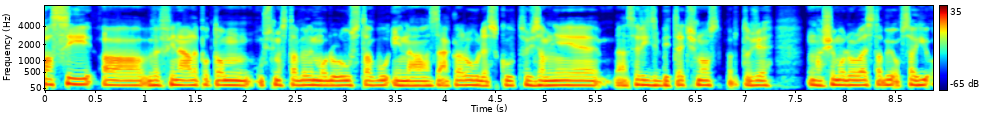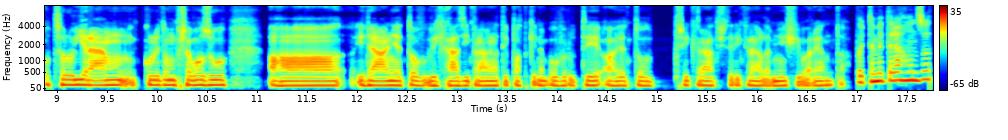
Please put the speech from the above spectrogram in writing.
pasy a ve finále potom už jsme stavili modulovou stavbu i na základovou desku, což za mě je, dá se říct, zbytečnost, protože naše modulové stavby obsahují ocelový rám kvůli tomu převozu a ideálně to vychází právě na ty patky nebo vruty a je to třikrát, čtyřikrát levnější varianta. Pojďte mi teda Honzo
